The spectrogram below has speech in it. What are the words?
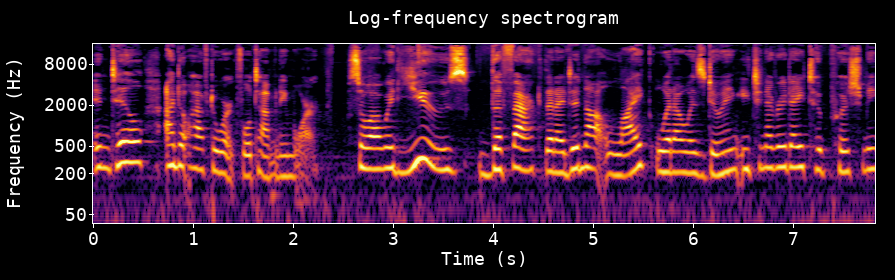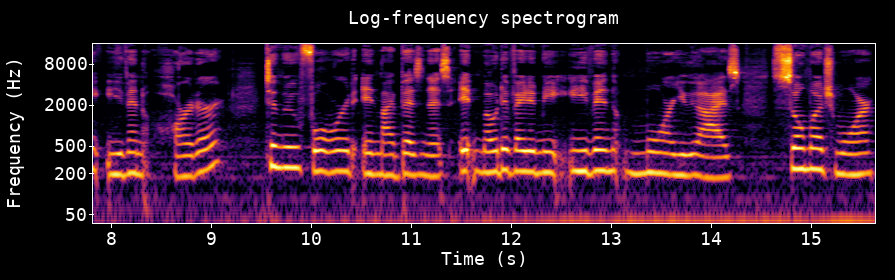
until I don't have to work full time anymore. So I would use the fact that I did not like what I was doing each and every day to push me even harder to move forward in my business. It motivated me even more, you guys, so much more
